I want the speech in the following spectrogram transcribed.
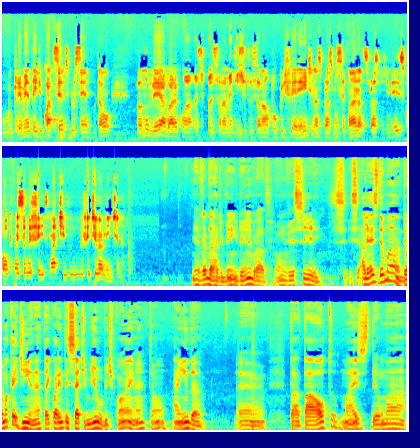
um incremento aí de 400%. Então, vamos ver agora com a, esse posicionamento institucional um pouco diferente nas próximas semanas, nos próximos meses, qual que vai ser o efeito no ativo efetivamente, né? É verdade, bem, bem lembrado. Vamos ver se, se, se, Aliás, deu uma, deu uma caidinha, né? Tá aí 47 mil Bitcoin, né? Então, ainda é, tá, tá alto, mas deu uma,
